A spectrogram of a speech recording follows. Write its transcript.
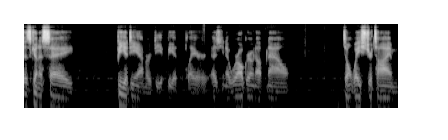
is going to say be a DM or be a player. As you know, we're all grown up now. Don't waste your time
